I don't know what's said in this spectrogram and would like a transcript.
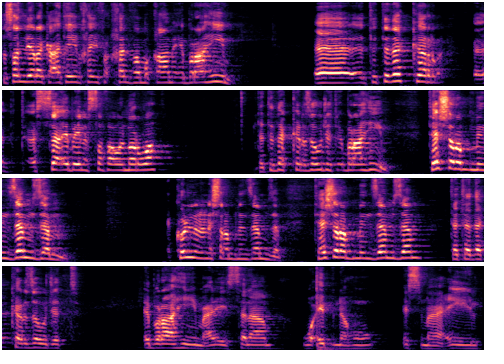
تصلي ركعتين خلف مقام إبراهيم. آه، تتذكر آه، السعي بين الصفا والمروة؟ تتذكر زوجة إبراهيم؟ تشرب من زمزم. كلنا نشرب من زمزم. تشرب من زمزم تتذكر زوجة إبراهيم عليه السلام وابنه إسماعيل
